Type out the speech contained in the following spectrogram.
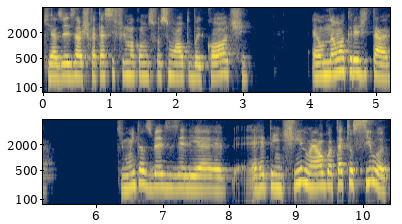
que às vezes acho que até se firma como se fosse um auto-boicote, é o não acreditar. Que muitas vezes ele é, é repentino, é algo até que oscila,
